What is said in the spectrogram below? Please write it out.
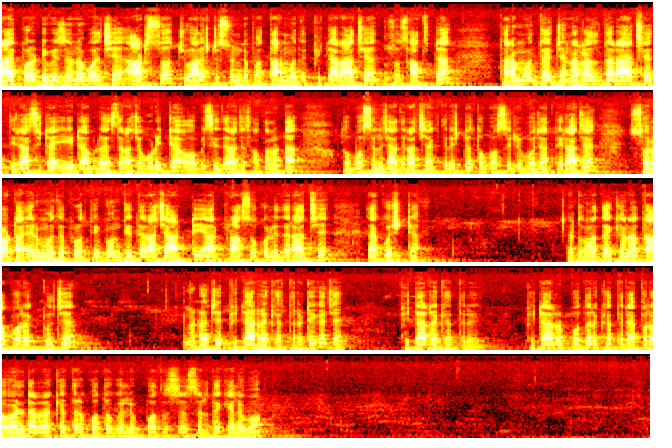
রায়পুর ডিভিশনে বলছে আটশো চুয়াল্লিশটি শূন্যপদ তার মধ্যে ফিটার আছে দুশো সাতটা তার মধ্যে জেনারেল দ্বারা আছে তিরাশিটা ই ডাব্লিউএসের আছে কুড়িটা ওবিসিদের আছে সাতান্নটা তপশিলি জাতির আছে একত্রিশটা তপশিলি উপজাতির আছে ষোলোটা। এর মধ্যে প্রতিবন্ধীদের আছে আটটি আর প্রাসকলিদের আছে একুশটা। এটা তোমরা দেখে না তারপরে বলছে? এটা হচ্ছে ফিটারের ক্ষেত্রে, ঠিক আছে? ফিটারের ক্ষেত্রে, ফিটার পদের ক্ষেত্রে তারপরে ওয়েল্ডারের ক্ষেত্রে কতগুলি পদ সেটা দেখে নেব।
